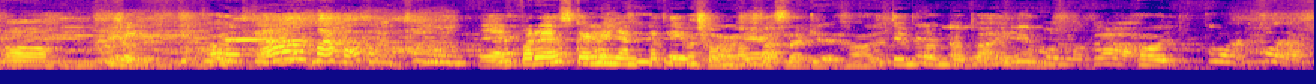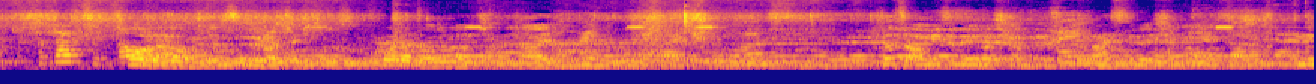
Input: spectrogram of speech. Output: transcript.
Oh. Ah! Ayan, parehas kami yan, pati yung pambaba. Pati yung pambaba, yan. Kora, patachi to. Kora, urochi. Kora to urochi. Hai. 一つはお水でよろしかったです。はい、失礼します。お願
